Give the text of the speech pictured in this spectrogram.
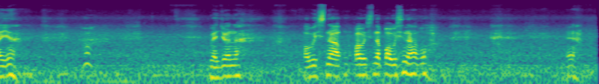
Ayan. Medyo na pawis na ako, pawis na pawis na ako. Ayan.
